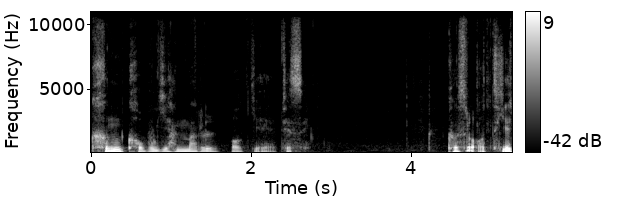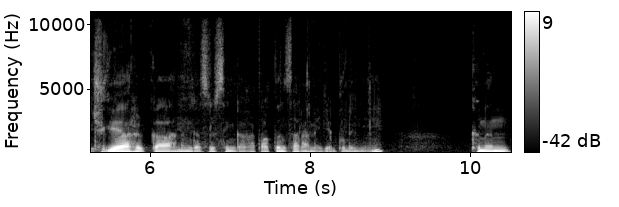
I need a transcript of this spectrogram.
큰 거북이 한 마리를 얻게 됐어요. 그것을 어떻게 죽여야 할까 하는 것을 생각하다 어떤 사람에게 물으니 그는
